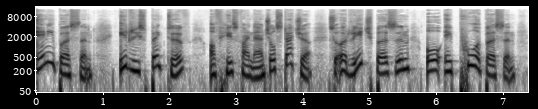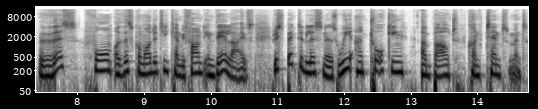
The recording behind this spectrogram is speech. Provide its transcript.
any person, irrespective of his financial stature. So a rich person or a poor person, this form or this commodity can be found in their lives. Respected listeners, we are talking about contentment,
